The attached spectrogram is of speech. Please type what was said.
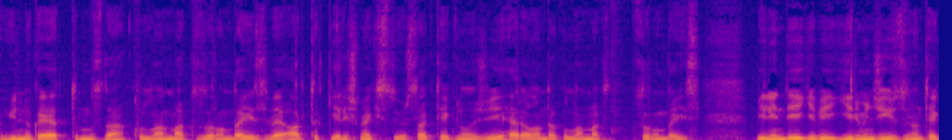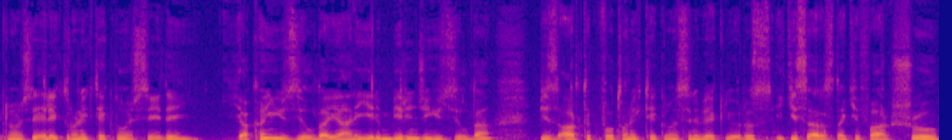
günlük hayatımızda kullanmak zorundayız ve artık gelişmek istiyorsak teknolojiyi her alanda kullanmak zorundayız. Bilindiği gibi 20. yüzyılın teknolojisi elektronik teknolojisiydi. Yakın yüzyılda yani 21. yüzyılda biz artık fotonik teknolojisini bekliyoruz. İkisi arasındaki fark şu.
